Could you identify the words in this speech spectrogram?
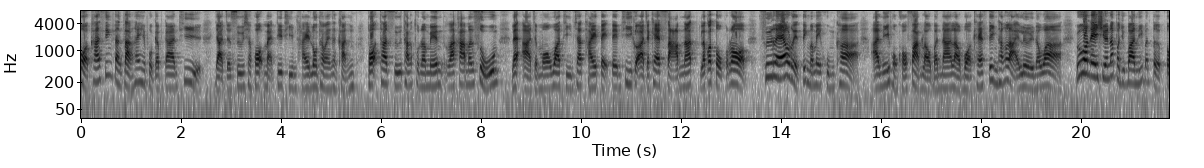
บอร์ดคาสติ้งต่างๆ ให้เหตุผลกับการที่อยากจะซื้อเฉพาะแมตช์ที่ทีมไทยลงทำการแข่งขัน เพราะถ้าซื้อทั้งทัวร์นาเมนต์ราคามันสูง และอาจจะมองว่าทีมชาติไทยเตะเต็มที่ก็อาจจะแค่ 3 นัด แล้วก็ตกรอบ ซื้อแล้วเรตติ้งมันไม่คุ้มค่า อันนี้ผมขอฝากเหล่าบรรดาเหล่าบอร์ดแคสติ้งทั้งหลายเลยนะว่าฟุตบอลเอเชียณปัจจุบันนี้มันเติบโต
